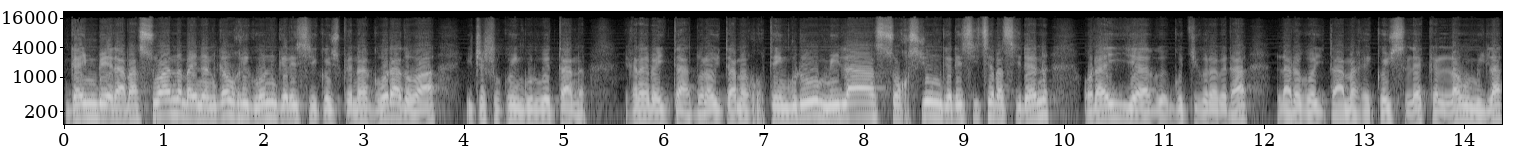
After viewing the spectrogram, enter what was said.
gainbera bazuan, baina gaur egun gerezieko izpena gora doa itxasuko inguruetan. Egan baita, dola oita amagorte inguru, mila zorziun gerezitze baziren, orai guti gora bera, laro goita amageko izlek, lau mila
